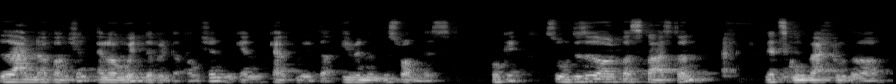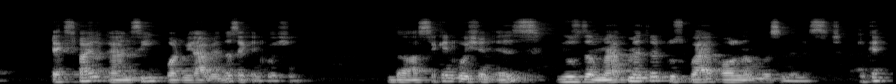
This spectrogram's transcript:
lambda function along with the filter function, we can calculate the even numbers from this. Okay, so this is our first task done. Let's go back to the text file and see what we have in the second question. The second question is use the map method to square all numbers in the list. Okay,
